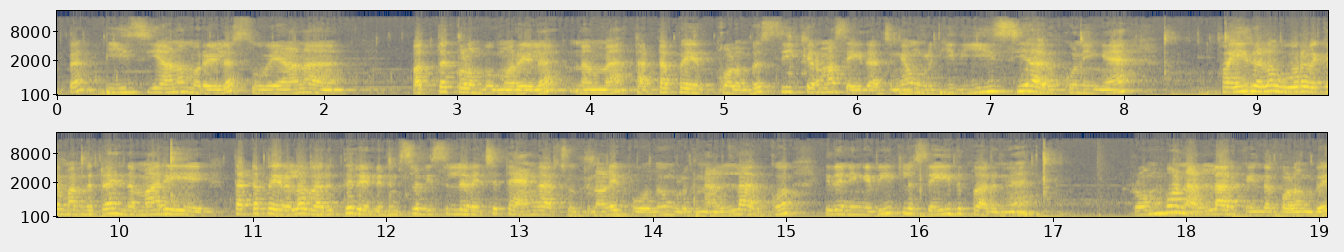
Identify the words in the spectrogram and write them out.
இப்போ ஈஸியான முறையில் சுவையான வத்த குழம்பு முறையில நம்ம தட்டைப்பயிர் குழம்பு சீக்கிரமா செய்தாச்சுங்க. உங்களுக்கு இது ஈஸியா இருக்கும் நீங்க. பயிரெல்லாம் ஊற வைக்க மறந்துட்டா இந்த மாதிரி தட்டைப்பயிரெல்லாம் வறுத்து ரெண்டு நிமிஷம் விசில்ல வச்சு தேங்காய் அரைச்சி ஊற்றினாலே போதும். உங்களுக்கு நல்லா இருக்கும். இதை நீங்க வீட்டுல செய்து பாருங்க. ரொம்ப நல்லா இருக்கும் இந்த குழம்பு.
